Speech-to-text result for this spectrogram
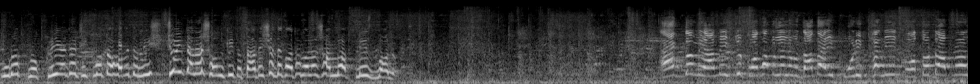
পুরো প্রক্রিয়াটা ঠিকমতো হবে তো? নিশ্চয়ই তারা শঙ্কিত। তাদের সাথে কথা বলা সম্ভব প্লিজ বলো। একদমই আমি একটু কথা বলে নেব। দাদা এই পরীক্ষা নিয়ে কতটা আপনারা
